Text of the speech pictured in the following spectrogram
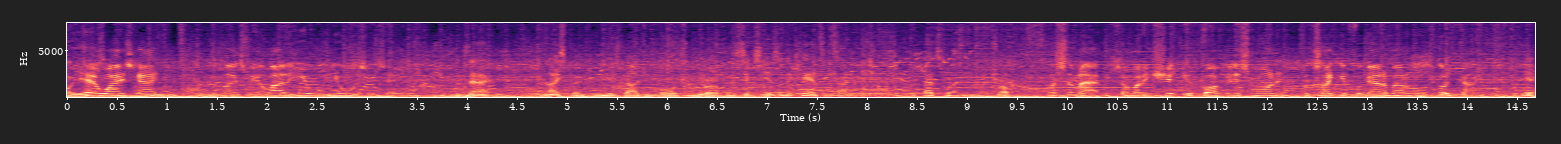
Oh yeah, wise guy? He reminds me a lot of you when you was his age. Exactly. And I spent three years dodging bullets in Europe and six years in the cancer side. That's what I mean by trouble. What's the matter? Somebody shit your coffee this morning? It's like you forgot about all the good times. Yeah,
